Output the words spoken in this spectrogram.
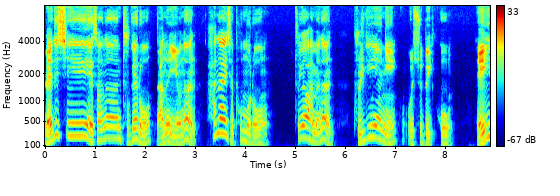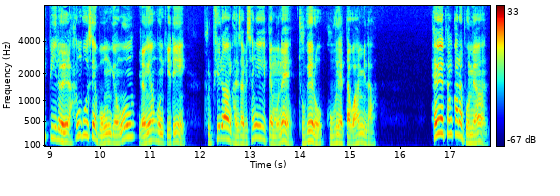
Red Sea에서는 두 개로 나눈 이유는 하나의 제품으로 투여하면은 불균형이 올 수도 있고 A, B를 한 곳에 모은 경우 영양분끼리 불필요한 간섭이 생기기 때문에 두 개로 구분했다고 합니다. 해외 평가를 보면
